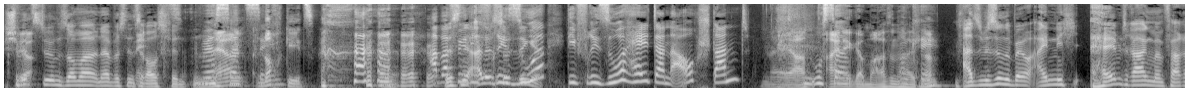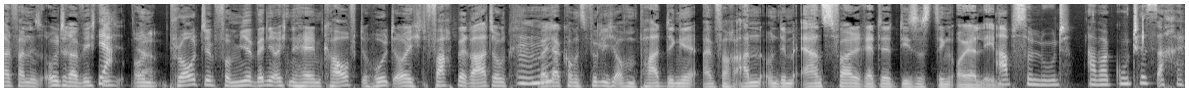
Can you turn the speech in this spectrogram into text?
schwitzt du im Sommer, na, wirst du jetzt Nee. rausfinden. Ja, noch geht's. Aber Das für ja die so Frisur, die Frisur hält dann auch stand. Naja, einigermaßen halt, ne? Also wir sind dabei einig, Helm tragen beim Fahrradfahren ist ultra wichtig. Ja. Und Ja. Pro-Tipp von mir, wenn ihr euch einen Helm kauft, holt euch Fachberatung, Mhm. weil da kommt es wirklich auf ein paar Dinge einfach an und im Ernstfall rettet dieses Ding euer Leben. Absolut. Aber gute Sache.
